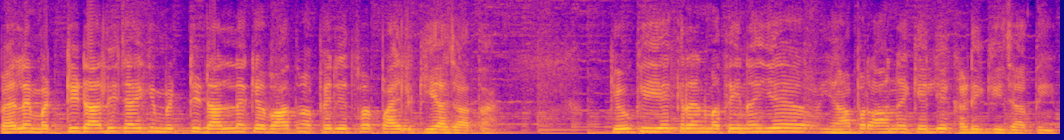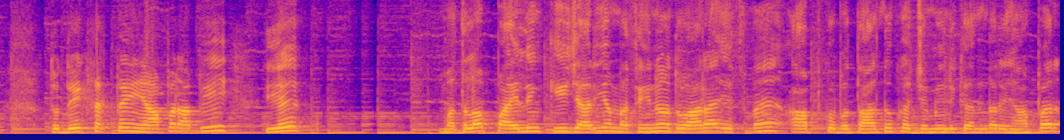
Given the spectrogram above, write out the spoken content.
पहले मिट्टी डाली जाएगी, मिट्टी डालने के बाद में फिर इस पर पाइल किया जाता है। क्योंकि ये क्रेन मशीन है, ये यहाँ पर आने के लिए खड़ी की जाती हैं। तो देख सकते हैं, यहाँ पर अभी ये मतलब पाइलिंग की जा रही है मशीनों द्वारा। इसमें आपको बता दूँ कि ज़मीन के अंदर यहाँ पर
